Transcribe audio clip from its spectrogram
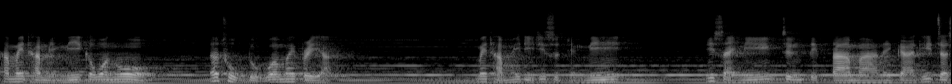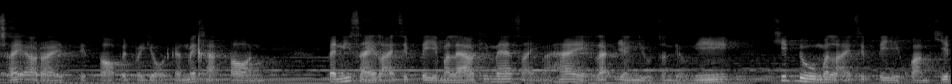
ถ้าไม่ทำอย่างนี้ก็ว่าโง่ แล้วถูกดุว่าไม่ประหยัด ไม่ทำให้ดีที่สุดอย่างนี้ นิสัยนี้จึงติดตามมาในการที่จะใช้อะไรติดต่อเป็นประโยชน์กันไม่ขาดตอน เป็นนิสัยหลายสิบปีมาแล้วที่แม่ใส่มาให้และยังอยู่จนเดี๋ยวนี้ คิดดูมาหลายสิบปีความคิด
